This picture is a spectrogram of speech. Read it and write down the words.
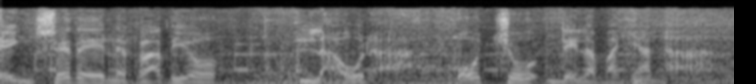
En CDN Radio, la hora 8 de la mañana.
